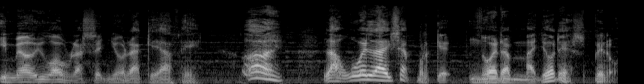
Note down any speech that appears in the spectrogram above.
y me oigo a una señora que hace, ¡ay! La abuela esa, porque no eran mayores, pero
